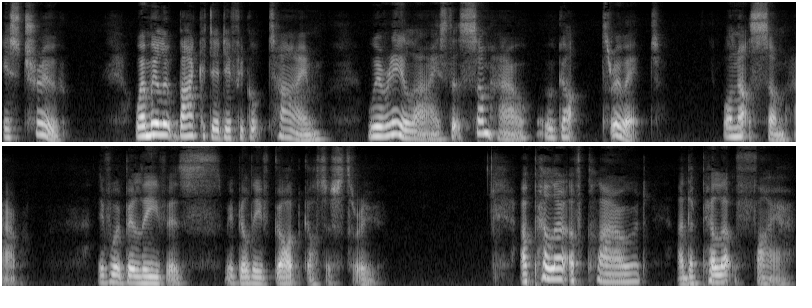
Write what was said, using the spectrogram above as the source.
is true. When we look back at a difficult time, we realize that somehow we got through it. Well, not somehow. If we're believers, we believe God got us through. A pillar of cloud and a pillar of fire,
